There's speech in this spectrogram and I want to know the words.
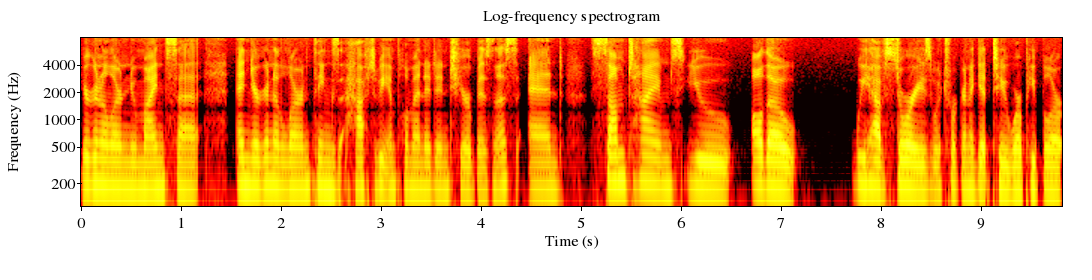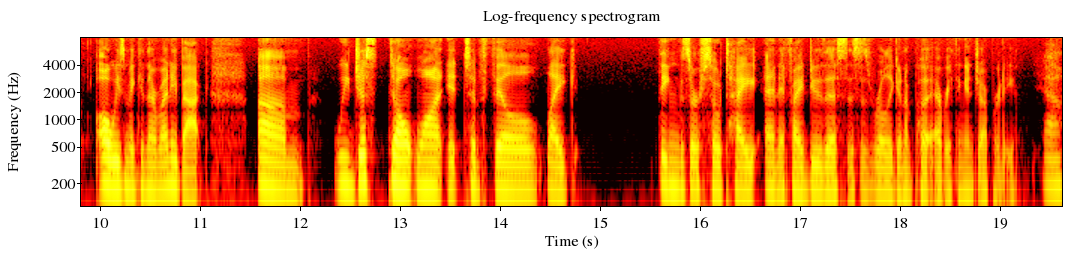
you're going to learn new mindset, and you're going to learn things that have to be implemented into your business. And sometimes you, although we have stories which we're going to get to where people are always making their money back, um, we just don't want it to feel like things are so tight. And if I do this, this is really going to put everything in jeopardy. Yeah.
